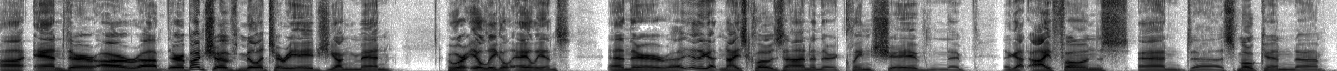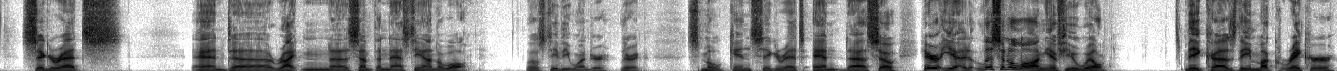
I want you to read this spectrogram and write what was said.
Uh, and there are uh, there are a bunch of military-age young men who are illegal aliens, and they're uh, yeah, they got nice clothes on and they're clean shaved and they they got iPhones and uh, smoking uh, cigarettes and uh, writing something nasty on the wall. little Stevie Wonder lyric, smoking cigarettes. And so here, yeah, listen along if you will, because the muckraker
